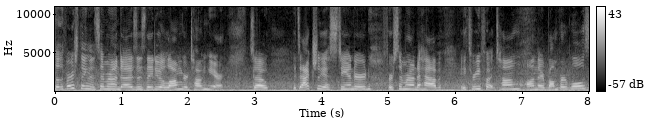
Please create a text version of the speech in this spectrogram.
So the first thing that Cimarron does is they do a longer tongue here. So it's actually a standard for Cimarron to have a three foot tongue on their bumper pulls.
